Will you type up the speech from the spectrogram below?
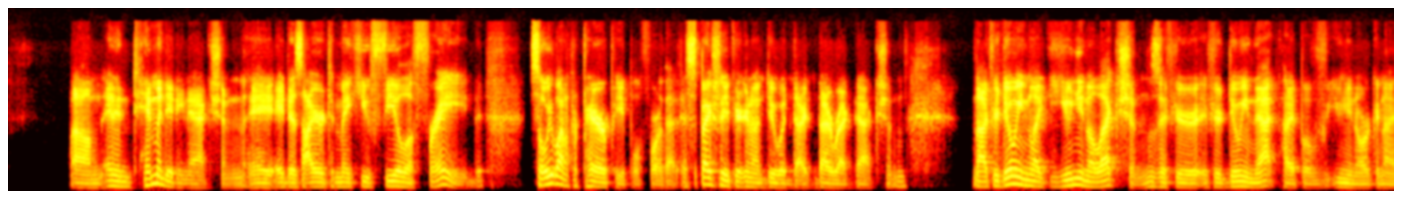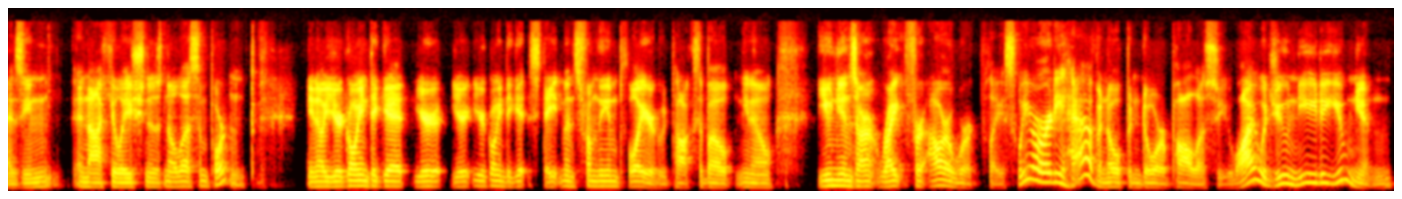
um, an intimidating action, a, a desire to make you feel afraid. So we want to prepare people for that, especially if you're going to do a di- direct action. Now, if you're doing like union elections, if you're if you're doing that type of union organizing, inoculation is no less important. You know, you're going to get you're you're you're going to get statements from the employer who talks about, you know, unions aren't right for our workplace. We already have an open door policy. Why would you need a union?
